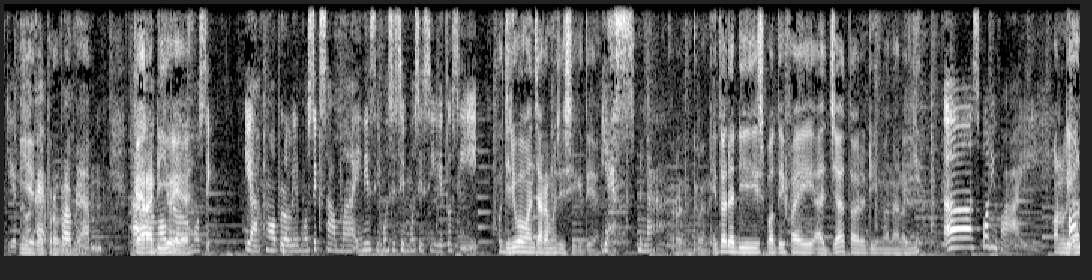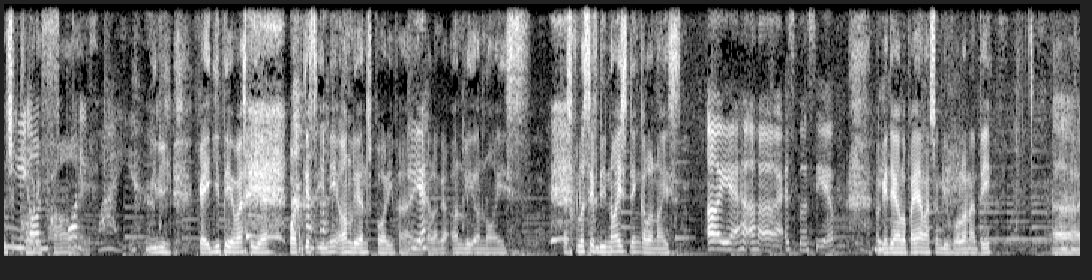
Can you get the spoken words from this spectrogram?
gitu ada kayak program ya. program Kayak eh, radio ya? musik ya ngobrolin musik sama ini sih musisi-musisi gitu sih. oh jadi wawancara musisi gitu ya Yes, benar. keren keren itu ada di Spotify aja atau ada di mana lagi Eh, Spotify. Only on Spotify. Spotify. Jadi kayak gitu ya pasti ya. Podcast ini only on Spotify. Iya. kalau nggak only on Noise. Eksklusif di Noise deng kalau Noise. Oh iya, eksklusif. Oke jangan lupa ya langsung di follow nanti. Eh,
